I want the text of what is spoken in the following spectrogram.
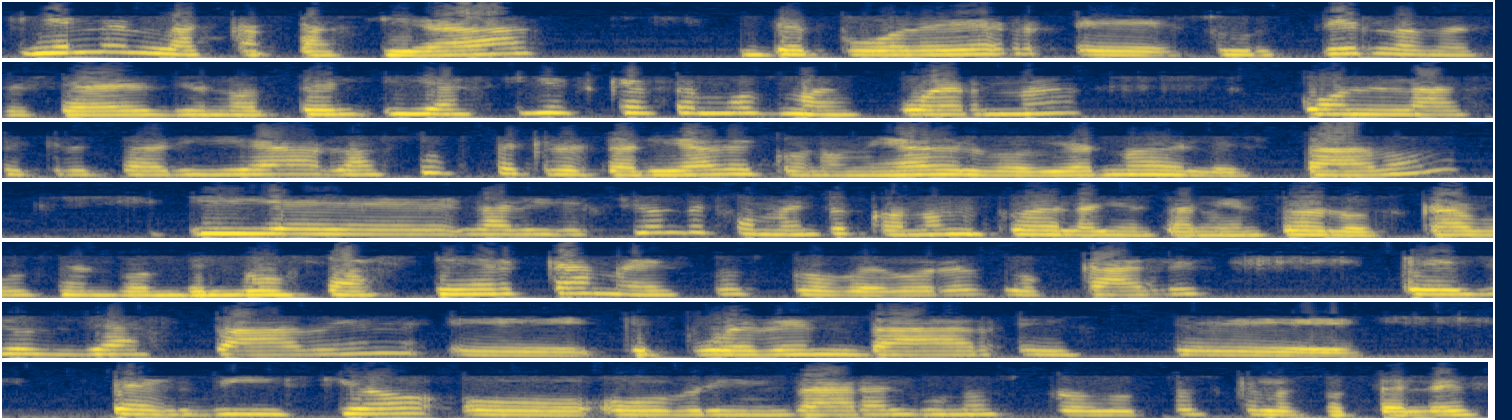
tienen la capacidad de poder eh, surtir las necesidades de un hotel. Y así es que hacemos mancuerna con la Secretaría, la Subsecretaría de Economía del Gobierno del Estado y eh, la Dirección de Fomento Económico del Ayuntamiento de Los Cabos, en donde nos acercan a estos proveedores locales que ellos ya saben eh, que pueden dar este servicio o brindar algunos productos que los hoteles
